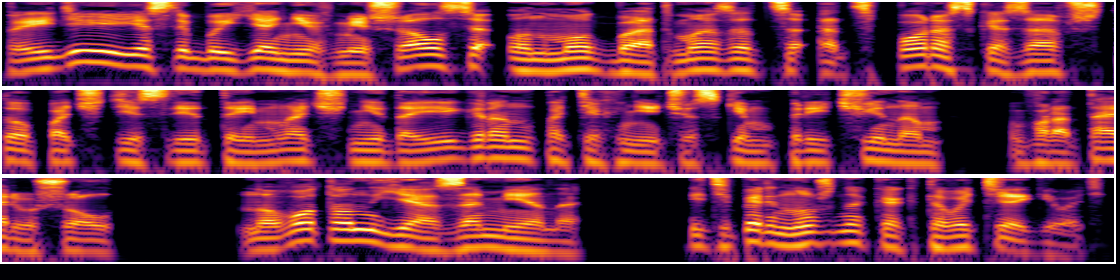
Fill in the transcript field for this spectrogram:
По идее, если бы я не вмешался, он мог бы отмазаться от спора, сказав, что почти слитый матч не доигран по техническим причинам, вратарь ушел. Но вот он я, замена, и теперь нужно как-то вытягивать.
